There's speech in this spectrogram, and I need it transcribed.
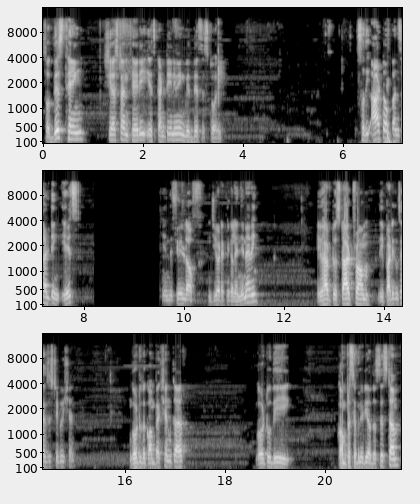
So, this thing shear strength theory is continuing with this story. So, the art of consulting is in the field of geotechnical engineering, you have to start from the particle size distribution, go to the compaction curve, go to the compressibility of the system,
